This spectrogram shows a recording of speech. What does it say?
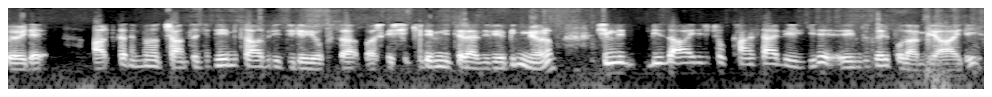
böyle artık hani bunu çantacı diye mi tabir ediliyor yoksa başka şekilde mi nitelendiriyor bilmiyorum. Şimdi biz de ailece çok kanserle ilgili e, müzdarip olan bir aileyiz.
